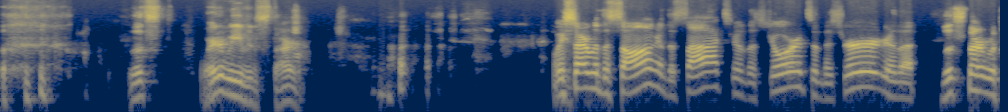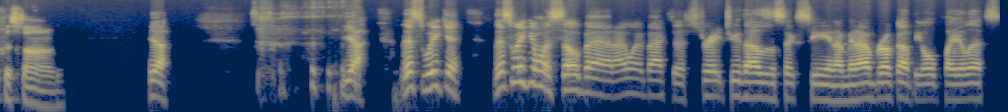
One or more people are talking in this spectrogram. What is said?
Let's where do we even start? We start with the song or the socks or the shorts or the shirt or the Let's start with the song. Yeah. yeah. This weekend, this weekend was so bad. I went back to straight 2016. I mean, I broke out the old playlist,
